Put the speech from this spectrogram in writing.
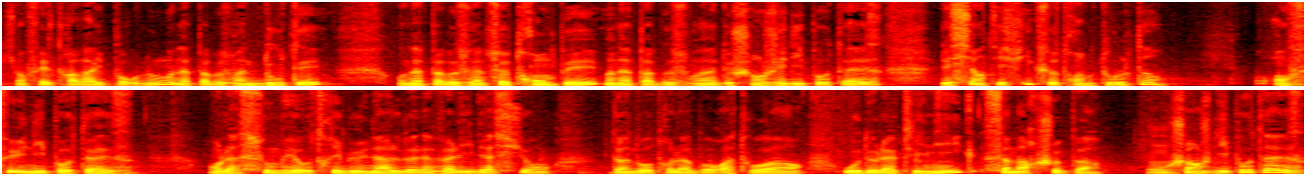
qui ont fait le travail pour nous. On n'a pas besoin de douter, on n'a pas besoin de se tromper, on n'a pas besoin de changer d'hypothèse. Les scientifiques se trompent tout le temps. On fait une hypothèse, on la soumet au tribunal de la validation d'un autre laboratoire ou de la clinique, ça marche pas. On change d'hypothèse.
